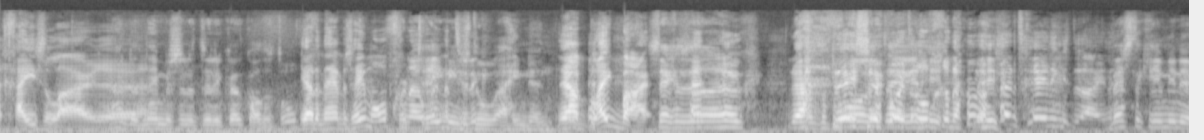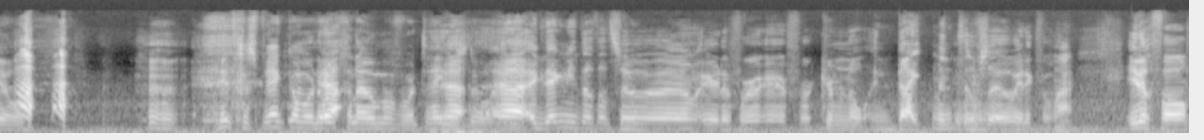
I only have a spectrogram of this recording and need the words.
gijzelaar... Ja, dat nemen ze natuurlijk ook altijd op. ja, dat hebben ze helemaal voor opgenomen natuurlijk. trainingsdoeleinden. Ja, blijkbaar. Zeggen ze dan ook. Ja, deze wordt opgenomen deze- voor trainingsdoeleinden. Beste crimineel. Dit gesprek kan worden Ja. opgenomen voor Ja, trainingsdoeleinden. ja, ik denk niet dat dat zo eh, eerder voor, eh, voor criminal indictment of zo, weet ik veel. Maar in ieder geval,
